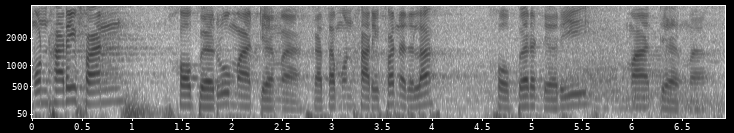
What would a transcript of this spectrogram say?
munharifan khobaru madama. Kata munharifan adalah khobar dari madama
